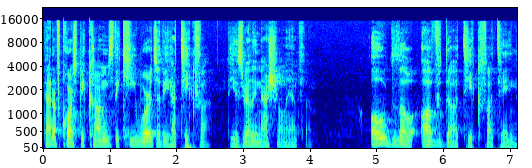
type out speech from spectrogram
That, of course, becomes the key words of the Hatikva, the Israeli national anthem. Odlo ovda tikvatenu.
